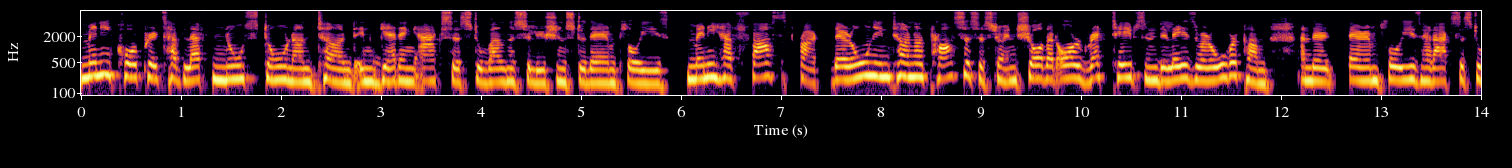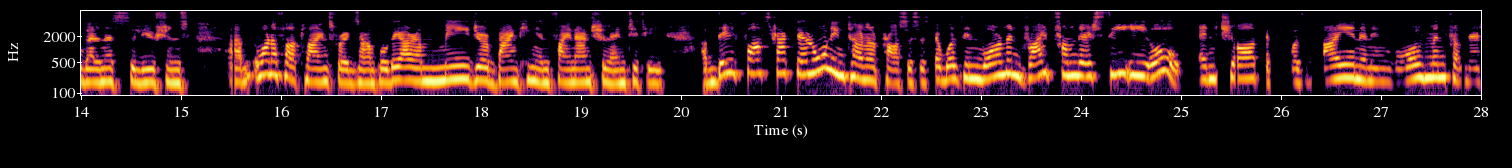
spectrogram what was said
many corporates have left no stone unturned in getting access to wellness solutions to their employees. Many have fast tracked their own internal processes to ensure that all red tapes and delays were overcome and their, their employees had access to wellness solutions. Um, one of our clients, for example, they are a major banking and financial entity. Um, they fast tracked their own internal processes. There was involvement right from their CEO, ensure that there was buy in and involvement from their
